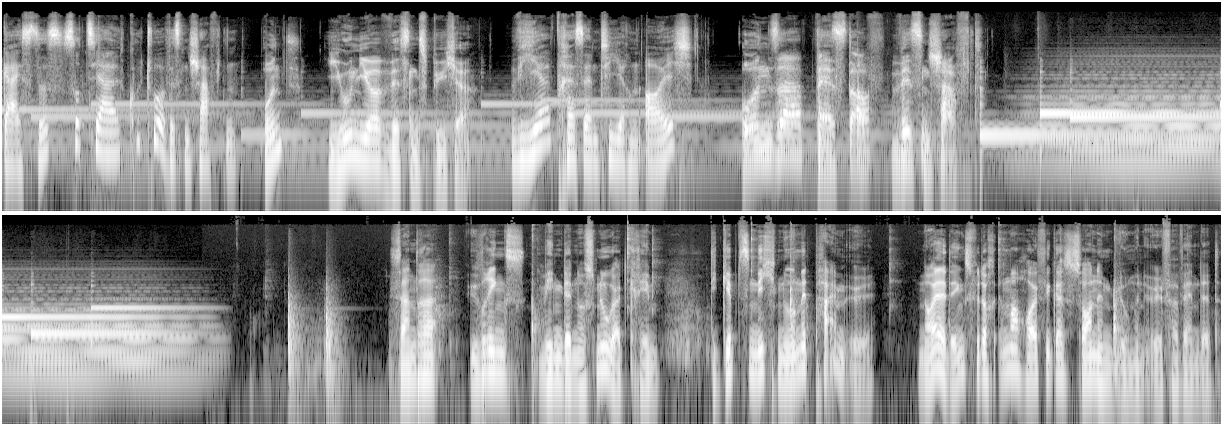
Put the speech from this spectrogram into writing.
Geistes-, Sozial-, Kulturwissenschaften. Und Junior Wissensbücher. Wir präsentieren euch Unser Best of Wissenschaft. Sandra, übrigens wegen der Nuss-Nougat-Creme. Die gibt's nicht nur mit Palmöl. Neuerdings wird auch immer häufiger Sonnenblumenöl verwendet.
